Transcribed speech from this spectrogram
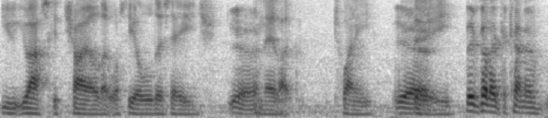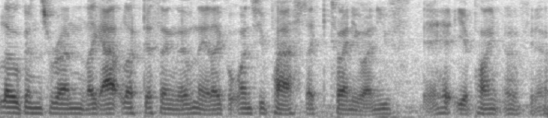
you, you ask a child, like, what's the oldest age? Yeah. And they're like 20, Yeah. 30. They've got like a kind of Logan's Run like outlook to thing, though, haven't they? Like once you pass like 21, you've hit your point of you know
